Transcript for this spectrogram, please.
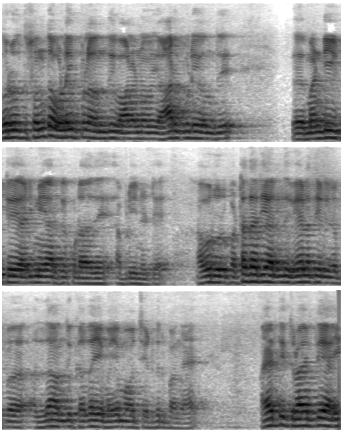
அவரது சொந்த உழைப்பில் வந்து வாழணும் யாரு கூட வந்து மண்டிட்டு மண்டியிட்டு அடிமையாக இருக்கக்கூடாது அப்படின்னுட்டு. அவர் ஒரு பட்டதாரியாக இருந்து வேலை தேடுறப்ப அதுதான் வந்து கதையை மையமாக வச்சு எடுத்திருப்பாங்க. ஆயிரத்தி தொள்ளாயிரத்தி ஐ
